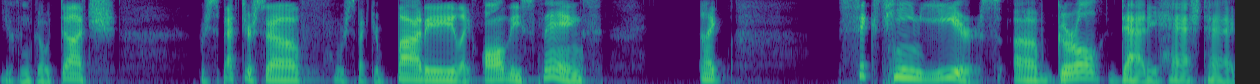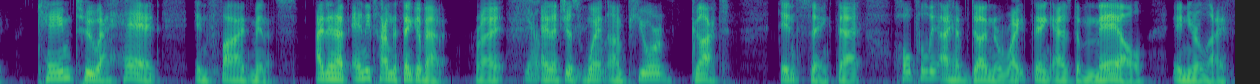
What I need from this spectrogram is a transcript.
You can go Dutch. Respect yourself, respect your body, like all these things. Like 16 years of girl daddy hashtag came to a head in five minutes. I didn't have any time to think about it, right? Yep. And it just went on pure gut instinct that hopefully I have done the right thing as the male in your life,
